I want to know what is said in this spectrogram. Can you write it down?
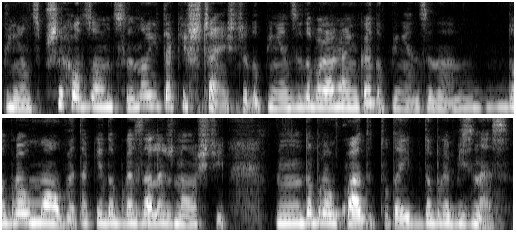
pieniądz przychodzący, no i takie szczęście do pieniędzy, dobra ręka do pieniędzy, dobre umowy, takie dobre zależności, dobre układy tutaj, dobre biznesy.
